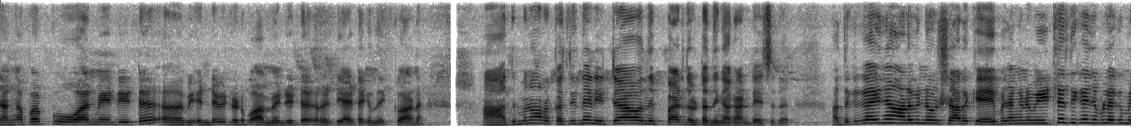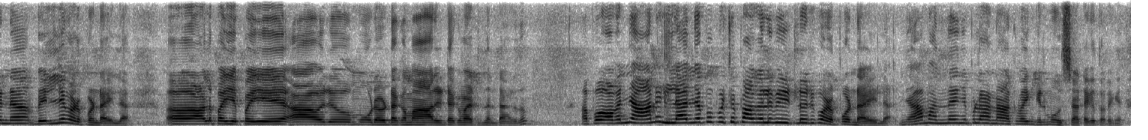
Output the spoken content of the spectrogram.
ഞങ്ങൾ അപ്പോൾ പോകാൻ വേണ്ടിയിട്ട് എന്റെ വീട്ടിലോട്ട് പോകാൻ വേണ്ടിയിട്ട് റെഡി ആയിട്ടൊക്കെ നിൽക്കുവാണ് ആദ്യം ഉറക്കത്തിൽ നിന്ന് എണീറ്റാ നിൽപ്പായിരുന്നു കേട്ടോ നിങ്ങൾ കണ്ടേച്ചത്. അതൊക്കെ കഴിഞ്ഞ ആൾ പിന്നെ ഉഷാറൊക്കെ ആയി. അപ്പോൾ ഞങ്ങനെ വീട്ടിലെത്തി കഴിഞ്ഞപ്പോഴേക്കും പിന്നെ വലിയ കുഴപ്പമുണ്ടായില്ല. ആൾ പയ്യെ പയ്യെ ആ ഒരു മൂടോട്ടൊക്കെ മാറിയിട്ടൊക്കെ വരുന്നുണ്ടായിരുന്നു. അപ്പോൾ അവൻ ഞാനില്ലാഞ്ഞപ്പോൾ പക്ഷെ പകൽ വീട്ടിലൊരു കുഴപ്പമുണ്ടായില്ല. ഞാൻ വന്നു കഴിഞ്ഞപ്പോഴാണ് ആൾക്ക് ഭയങ്കര മൂശാട്ടൊക്കെ തുടങ്ങിയത്.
